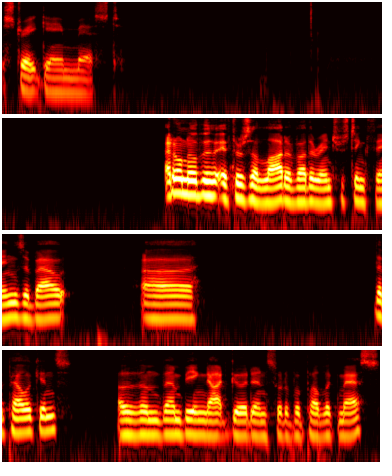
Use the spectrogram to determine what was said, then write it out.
straight game missed. I don't know if there's a lot of other interesting things about uh, the Pelicans other than them being not good and sort of a public mess.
